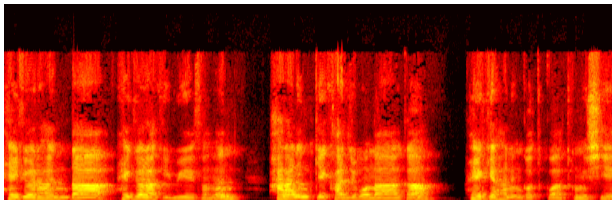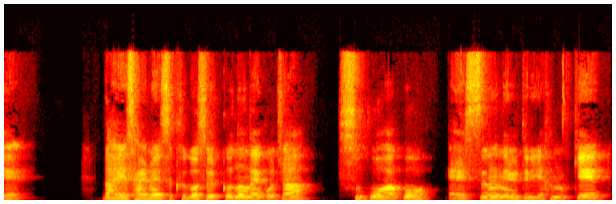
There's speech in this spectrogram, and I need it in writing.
해결한다, 해결하기 위해서는 하나님께 가지고 나아가 회개하는 것과 동시에 나의 삶에서 그것을 끊어내고자 수고하고 애쓰는 일들이 함께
